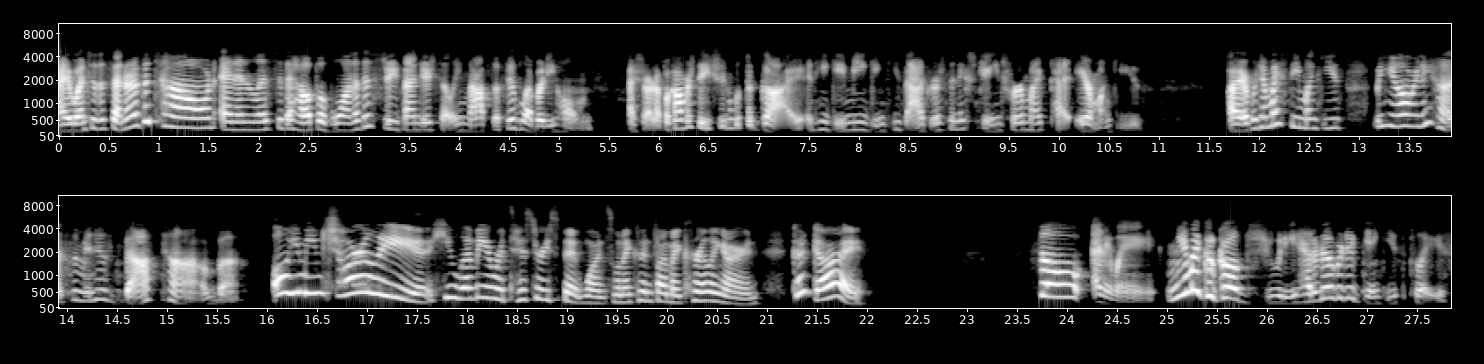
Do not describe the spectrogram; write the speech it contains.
I went to the center of the town and enlisted the help of one of the street vendors selling maps of celebrity homes. I started up a conversation with the guy, and he gave me Genki's address in exchange for my pet air monkeys. I offered him my sea monkeys, but he already had some in his bathtub. Oh, you mean Charlie? He lent me a rotisserie spit once when I couldn't find my curling iron. Good guy. So, anyway, me and my good girl Judy headed over to Genki's place,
